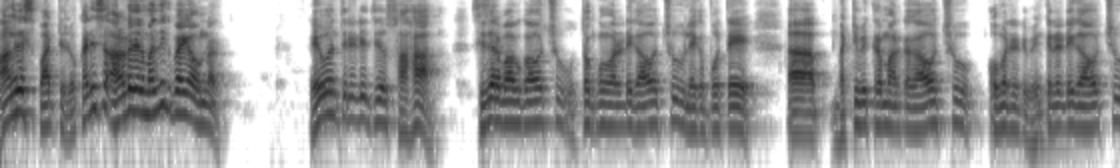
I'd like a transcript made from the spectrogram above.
కాంగ్రెస్ పార్టీలో కనీసం అరవై మందికి పైగా ఉన్నారు. రేవంత్ రెడ్డితో సహా శ్రీధర్ బాబు కావచ్చు ఉత్తమ్ కుమార్ రెడ్డి కావచ్చు లేకపోతే మట్టి విక్రమార్క కావచ్చు కోమటిరెడ్డి వెంకటరెడ్డి కావచ్చు.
